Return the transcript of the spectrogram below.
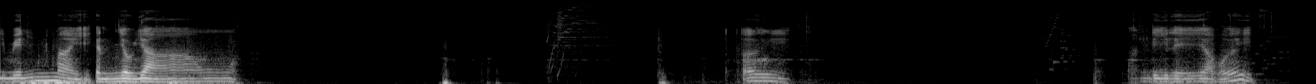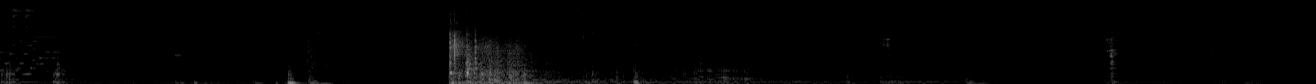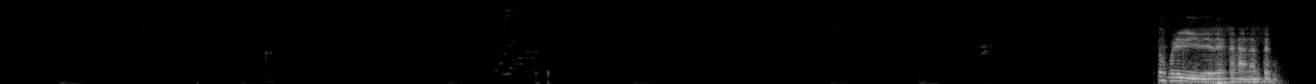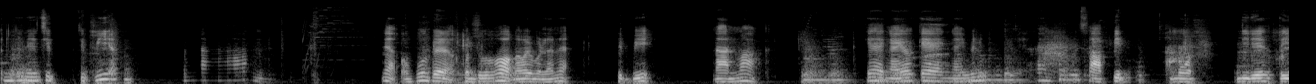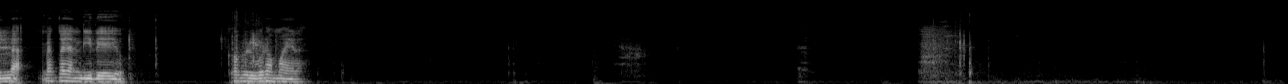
อีเวนต์ใหม่กันยาวๆ เอ้ย มันดีเลยอะเว้ย ก็ไม่ได้ดีเลยขนาดนั้นแต่มันดีเลยสิบสิบวิอะมันนานเนี่ยผมพูดไปคนดูขาอกกันไปหมดแล้วเนี่ยสิบวินานมาก แก้ไงก็แก้ไงไม่รู้สาปิดหมดดีเลย์สตรีมแหละม่งก็ยังดีเลย์อยู่ ก็ไม่รู้ว่าทำไมนะ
